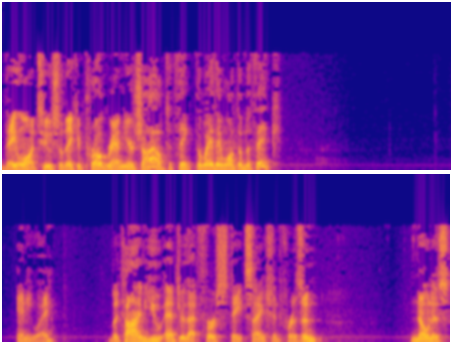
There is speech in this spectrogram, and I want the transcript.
They want to so they can program your child to think the way they want them to think. Anyway, the time you enter that first state sanctioned prison, known as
